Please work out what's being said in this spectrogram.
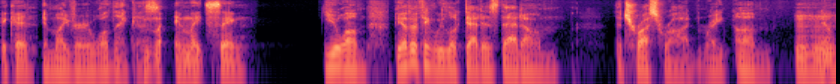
It could. it might very well thank us. It, mi- it might sing. you um the other thing we looked at is that um the truss rod right um you know,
